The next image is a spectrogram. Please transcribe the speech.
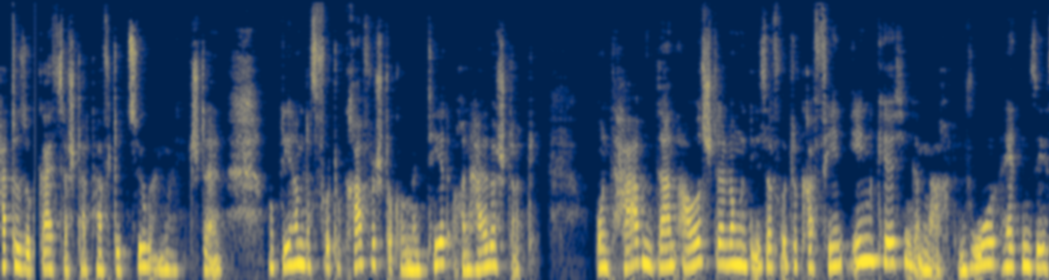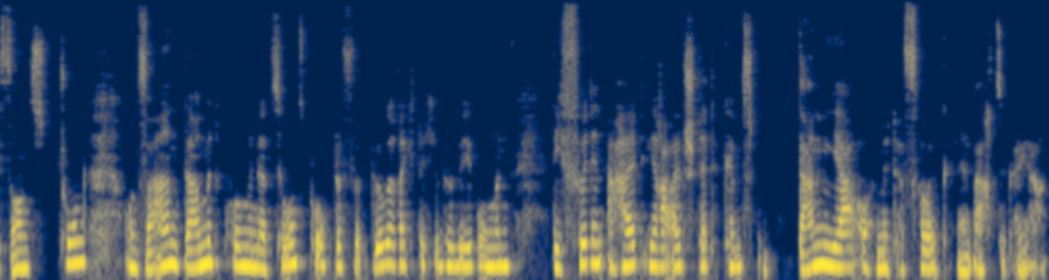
hatte so geisterstadthafte Züge an manchen Stellen. Und die haben das fotografisch dokumentiert, auch in halbe Stadt und haben dann Ausstellungen dieser Fotografien in Kirchen gemacht. Wo hätten sie es sonst tun und waren damit Kulminationspunkte für bürgerrechtliche Bewegungen, die für den Erhalt ihrer Altstädte kämpften. Dann ja auch mit Erfolg in den 80er Jahren.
